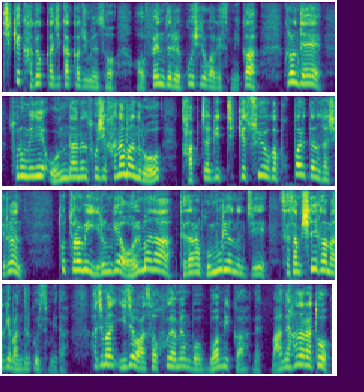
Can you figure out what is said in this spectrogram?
티켓 가격까지 깎아주면서 어, 팬들을 꼬시려고 하겠습니까? 그런데 손흥민이 온다는 소식 하나만으로 갑자기 티켓 수요가 폭발했다는 사실은 토트넘이 이룬 게 얼마나 대단한 보물이었는지 새삼 실감하게 만들고 있습니다. 하지만 이제 와서 후회하면 뭐, 뭐합니까? 네. 만에 하나라도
